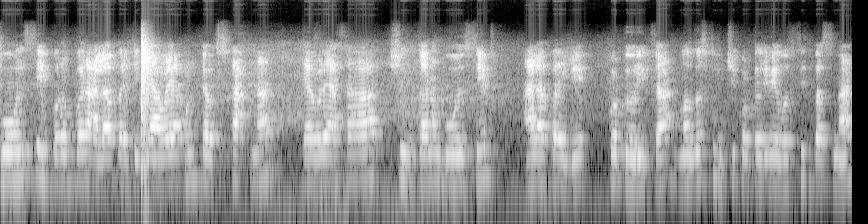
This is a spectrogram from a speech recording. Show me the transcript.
गोल सेप बरोबर आला पाहिजे. ज्यावेळी आपण टक्स टाकणार त्यावेळी असा हा शिवताना गोल सेप आला पाहिजे. कटोरीचा. मगच तुमची कटोरी व्यवस्थित बसणार.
